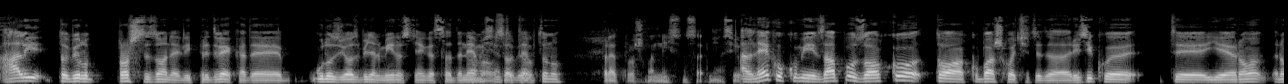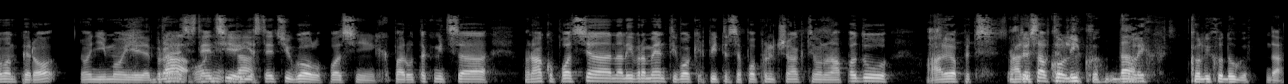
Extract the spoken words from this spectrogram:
Ali to je bilo prošle sezone ili pre dve kada je ulazio ozbiljan minus njega sada nema mislim u da Southamptonu. Pretprošla, nisam sad, nisam siguran. Ali neko ko mi je zapao za oko, to ako baš hoćete da rizikujete je Roman, Roman Pero, on je imao je broj Da, on je- asistencije da. i asistenciju gol u posljednjih par utakmica, onako podsjeća na Livramento i Walker Petersa poprilično aktivan u napadu, ali opet, to Ali je Southampton. koliko, da, Koliko? koliko dugo. Da.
